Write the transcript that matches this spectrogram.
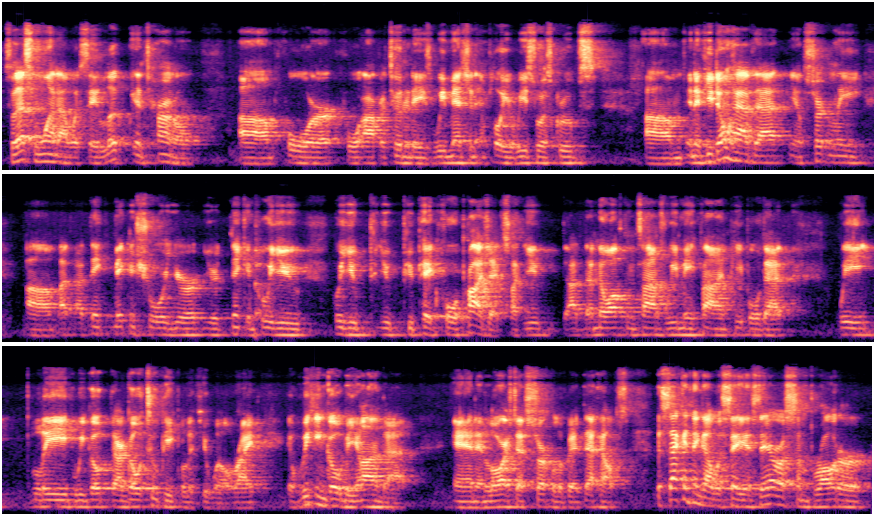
So that's one I would say. Look internal um, for for opportunities. We mentioned employee resource groups. Um, and if you don't have that, you know, certainly um, I, I, think making sure you're you're thinking who you who you you, you pick for projects. Like you, I, I know oftentimes we may find people that we believe we go our go-to people, if you will, right? If we can go beyond that and enlarge that circle a bit, that helps. The second thing I would say is there are some broader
